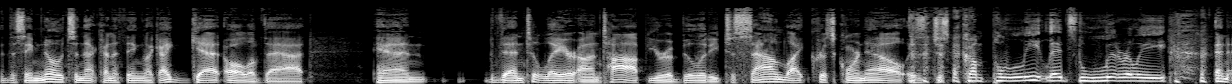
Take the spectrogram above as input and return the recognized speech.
the same notes and that kind of thing like I get all of that. And then to layer on top your ability to sound like Chris Cornell is just completely it's literally an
